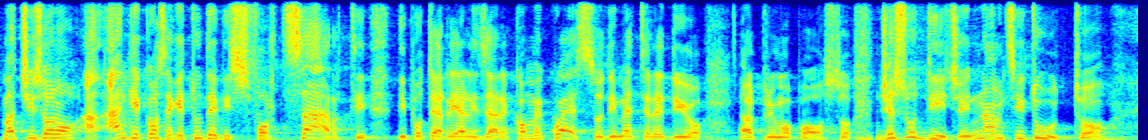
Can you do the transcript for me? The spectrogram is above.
ma ci sono anche cose che tu devi sforzarti di poter realizzare, come questo di mettere Dio al primo posto. Gesù dice innanzitutto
